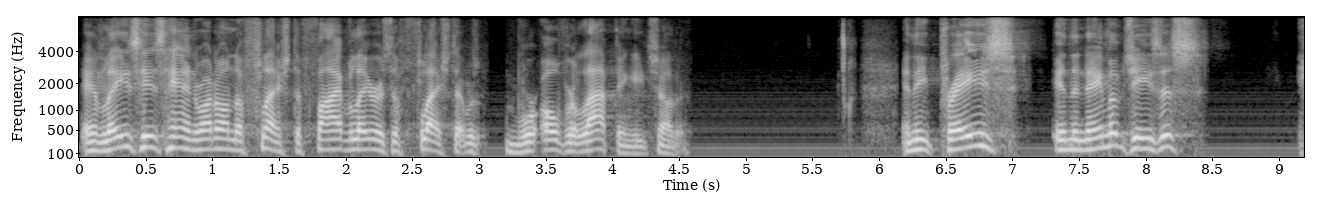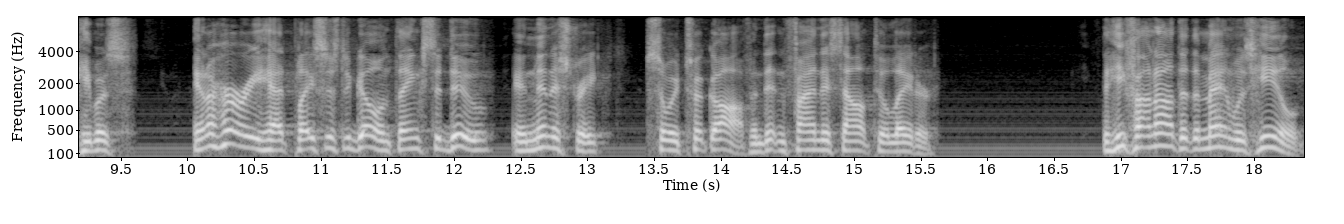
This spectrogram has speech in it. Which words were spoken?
and lays his hand right on the flesh, the five layers of flesh that was, were overlapping each other. And he prays in the name of Jesus. He was in a hurry, he had places to go and things to do in ministry, so he took off and didn't find this out till later. He found out that the man was healed.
